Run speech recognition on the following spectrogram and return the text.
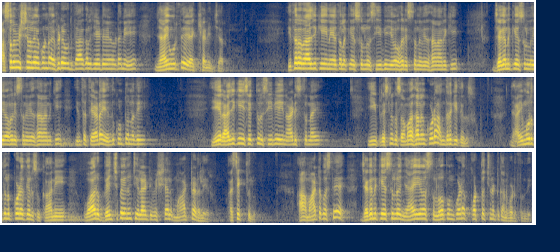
అసలు విషయం లేకుండా అఫిడవిట్ దాఖలు చేయడం ఏమిటని న్యాయమూర్తి వ్యాఖ్యానించారు. ఇతర రాజకీయ నేతల కేసుల్లో సిబిఐ వ్యవహరిస్తున్న విధానానికి జగన్ కేసుల్లో వ్యవహరిస్తున్న విధానానికి ఇంత తేడా ఎందుకుంటున్నది? ఏ రాజకీయ శక్తులు సిబిఐని ఆడిస్తున్నాయి? ఈ ప్రశ్నకు సమాధానం కూడా అందరికీ తెలుసు. న్యాయమూర్తులకు కూడా తెలుసు. కానీ వారు బెంచ్పై నుంచి ఇలాంటి విషయాలు మాట్లాడలేరు. అశక్తులు. ఆ మాటకు వస్తే జగన్ కేసుల్లో న్యాయ వ్యవస్థ లోపం కూడా కొట్టొచ్చినట్టు కనబడుతుంది.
